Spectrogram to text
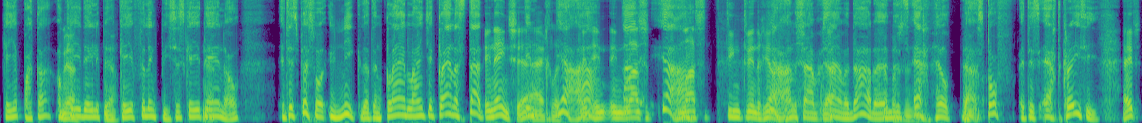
ken je Pata? Oh, Ja, ken je Daily ja. Ken je Filling Pieces? Ken je. TNO? Het is best wel uniek dat een klein landje, een kleine stad... Ineens, hè, In- eigenlijk. ja. in, in, in de Nou, laatste, ja. laatste 10, 20 jaar. ja, dan dus. zijn we, Ja. zijn we daar. En was het is het. echt heel ja, stof. Het is echt crazy. Heeft,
